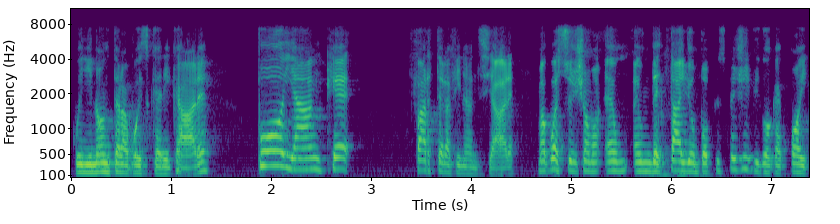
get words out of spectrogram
quindi non te la puoi scaricare, puoi anche fartela finanziare ma questo diciamo è un, è un dettaglio un po' più specifico che poi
